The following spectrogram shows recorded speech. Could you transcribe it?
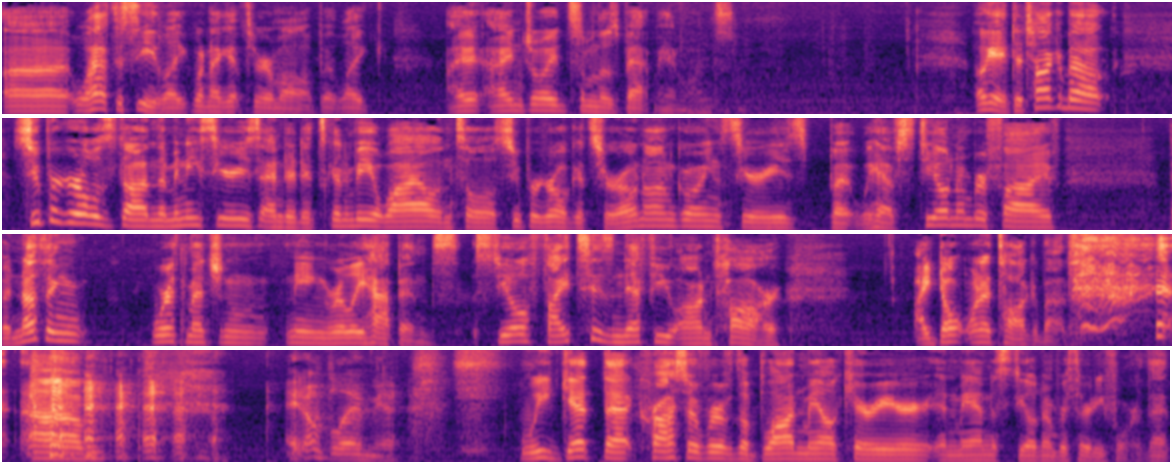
uh we'll have to see like when I get through them all. But like I, I enjoyed some of those Batman ones. Okay, to talk about Supergirl is done. The miniseries ended. It's going to be a while until Supergirl gets her own ongoing series, but we have Steel number five. But nothing worth mentioning really happens. Steel fights his nephew on Tar. I don't want to talk about that. um, I don't blame you. We get that crossover of the blonde mail carrier and Man of Steel number 34. That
